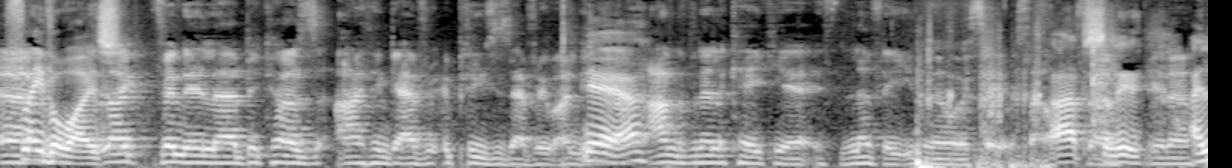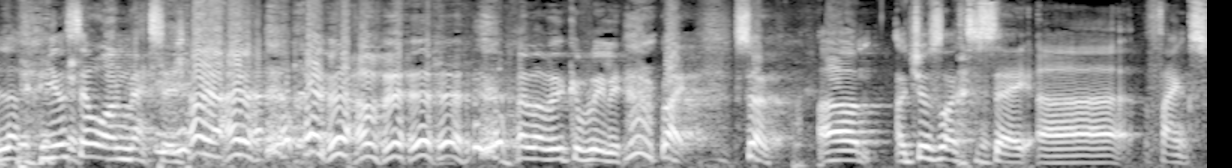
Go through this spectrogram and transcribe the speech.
um, Flavour-wise? like vanilla because I think every, it pleases everyone. Yeah. know? and the vanilla cake here is lovely, even though I always say it myself. so, Absolutely. you know. I love it. You're so on message. I, I, I love it. I love it completely. Right. So, um, I'd just like to say uh, thanks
